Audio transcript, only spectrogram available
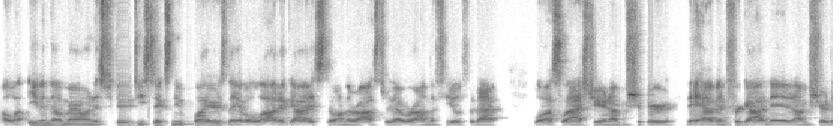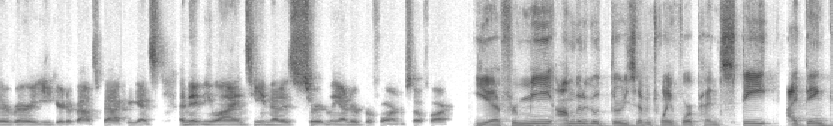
lot, even though Maryland is 56 new players, they have a lot of guys still on the roster that were on the field for that loss last year, and I'm sure they haven't forgotten it. And I'm sure they're very eager to bounce back against a Nittany Lion team that has certainly underperformed so far. Yeah, for me, I'm going to go 37 24 Penn State. I think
